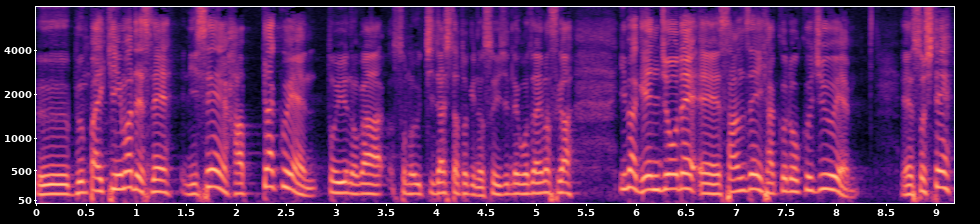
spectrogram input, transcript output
分配金はですね、2800円というのが、その打ち出した時の水準でございますが、今現状で、えー、3160円、え、そして、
